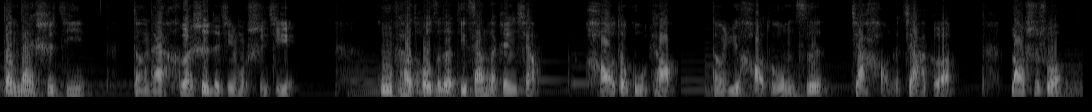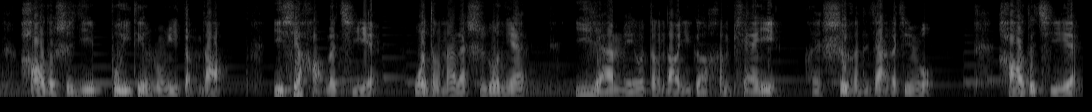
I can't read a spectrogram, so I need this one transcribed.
等待时机，等待合适的进入时机。股票投资的第三个真相：好的股票等于好的公司加好的价格。老实说，好的时机不一定容易等到。一些好的企业，我等待了十多年，依然没有等到一个很便宜、很适合的价格进入。好的企业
